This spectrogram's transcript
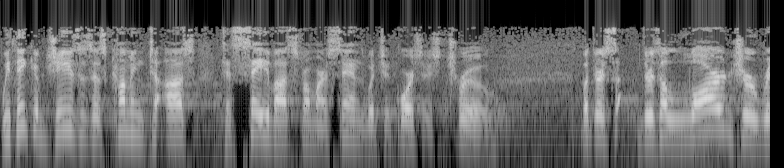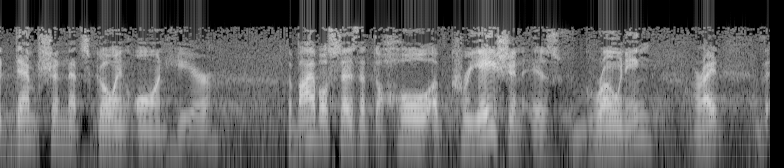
we think of Jesus as coming to us to save us from our sins, which of course is true. But there's, there's a larger redemption that's going on here. The Bible says that the whole of creation is groaning, alright? The,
